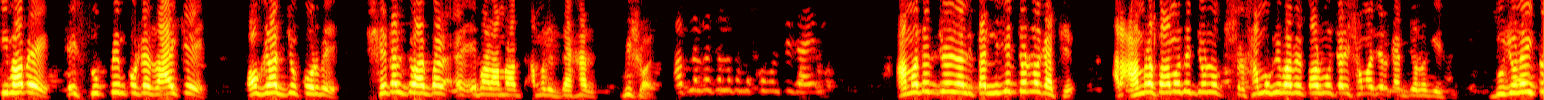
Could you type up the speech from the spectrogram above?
কীভাবে এই সুপ্রিম কোর্টের রায়কে অগ্রাহ্য করবে সেটা তো একবার এবার আমরা আমাদের দেখার বিষয়। আমাদের জন্য তার নিজের জন্য গেছে। আর আমরা তো আমাদের জন্য সামগ্রিকভাবে কর্মচারী সমাজের কাজ জন্য গিয়েছি। দুজনেই তো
